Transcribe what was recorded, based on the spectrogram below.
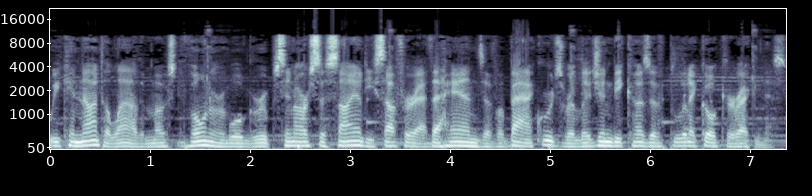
We cannot allow the most vulnerable groups in our society suffer at the hands of a backwards religion because of political correctness.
